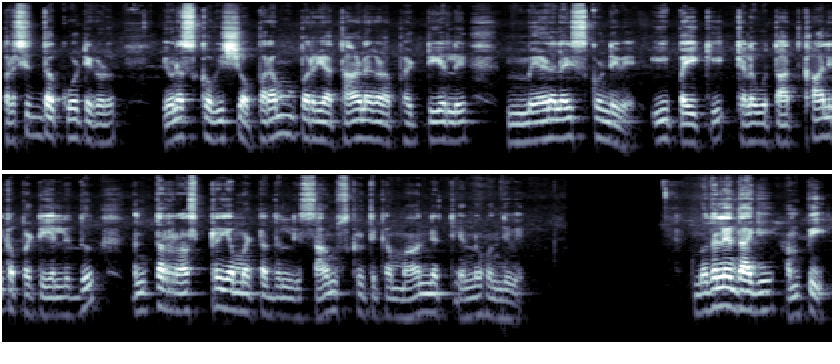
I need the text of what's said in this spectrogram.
ಪ್ರಸಿದ್ಧ ಕೋಟೆಗಳು ಯುನೆಸ್ಕೋ ವಿಶ್ವ ಪರಂಪರೆಯ ತಾಣಗಳ ಪಟ್ಟಿಯಲ್ಲಿ ಮೇಳೈಸಿಕೊಂಡಿವೆ. ಈ ಪೈಕಿ ಕೆಲವು ತಾತ್ಕಾಲಿಕ ಪಟ್ಟಿಯಲ್ಲಿದ್ದು ಅಂತಾರಾಷ್ಟ್ರೀಯ ಮಟ್ಟದಲ್ಲಿ ಸಾಂಸ್ಕೃತಿಕ ಮಾನ್ಯತೆಯನ್ನು ಹೊಂದಿವೆ. ಮೊದಲನೇದಾಗಿ, ಹಂಪಿ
